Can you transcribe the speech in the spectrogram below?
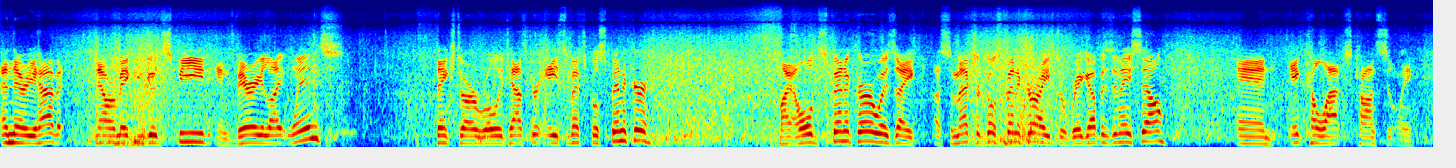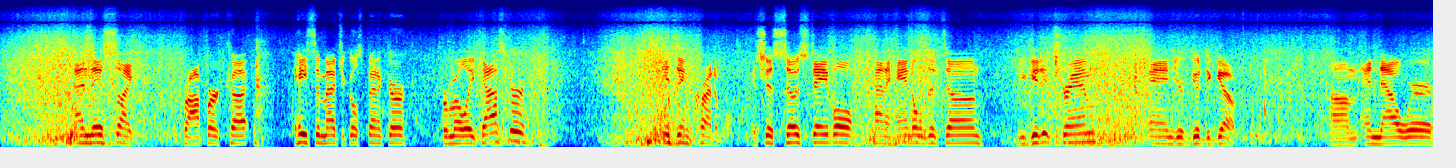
And there you have it. Now we're making good speed in very light winds. Thanks to our Rolly Tasker asymmetrical spinnaker. My old spinnaker was like a symmetrical spinnaker I used to rig up as an A-sail. and it collapsed constantly. And this like proper cut asymmetrical spinnaker from Rolly Tasker is incredible. It's just so stable, kind of handles its own. You get it trimmed and you're good to go. Um, and now we're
